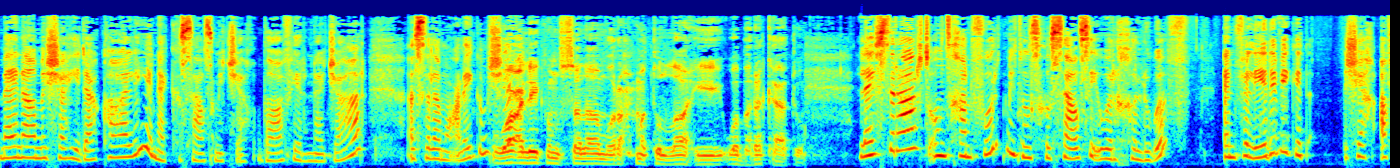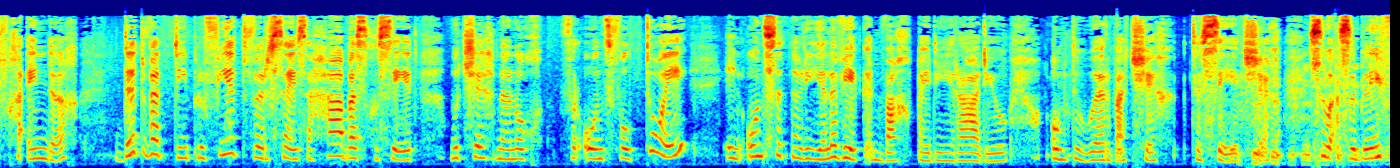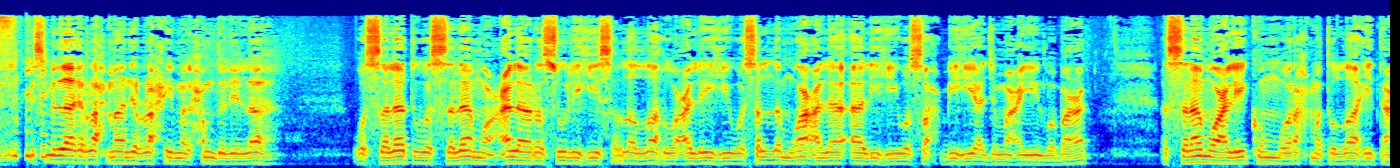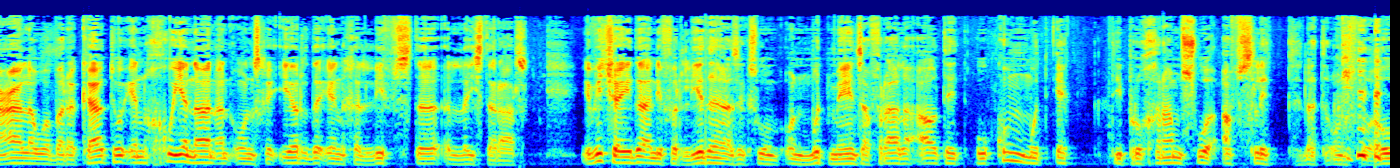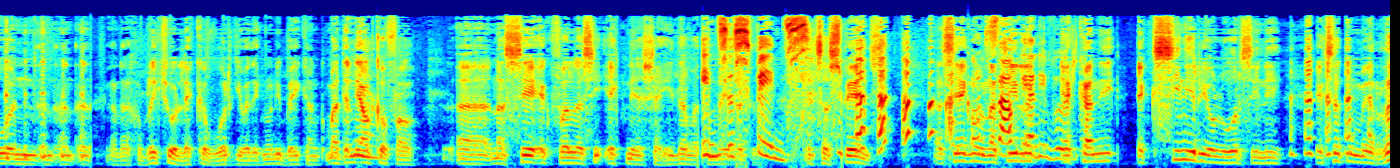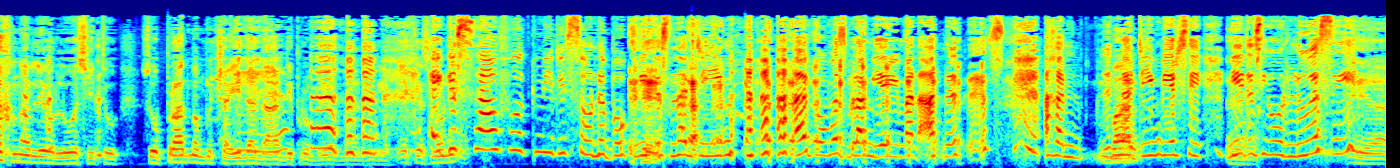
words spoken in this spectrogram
My naam is Shahida Kali en ek gesels met Sheikh Dafir Najjar. Assalamu alaykum Sheikh. Wa alaykum salaam wa rahmatullahi wa barakatuh. Luisteraars, ons gaan voort met ons geselsie oor geloof. In verlede week het Sheikh afgeëindig dit wat die profeet vir sy sahabas gesê het, moet Sheikh nou nog vir ons voltooi en ons sit nou die hele week in wag by die radio om te hoor wat Sheikh te sê het Sheikh. So asseblief. Bismillahirrahmanirrahim. Alhamdulillah. والصلاه والسلام على رسوله صلى الله عليه وسلم وعلى اله وصحبه اجمعين وبعد السلام عليكم ورحمه الله تعالى وبركاته in goeie naam aan ons geëerde en geliefde luisteraars Jy weet daai in die verlede as ek so ontmoet mense, vra hulle altyd, "Hoekom moet ek die program so afsluit dat ons hou in in in en dan gebruik so 'n lekker woordjie wat ek nou nie by kan maar in ja. elk geval uh nou sê ek vir hulle sê ek nie Shahida wat in my suspense. in suspense. Dan sê ek nog natuurlik ek kan nie ek sien nie die horlosie nie. Ek sit met my rug na die horlosie toe. So praat my met Shaida daardie probleem natuurlik. Ek is nog nie Ek is self ook nie die sonnebok nie, dis Nadim. Kom ons blameer iemand anders. Ek gaan Nadim weer sê, nee, dis die horlosie. ja.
